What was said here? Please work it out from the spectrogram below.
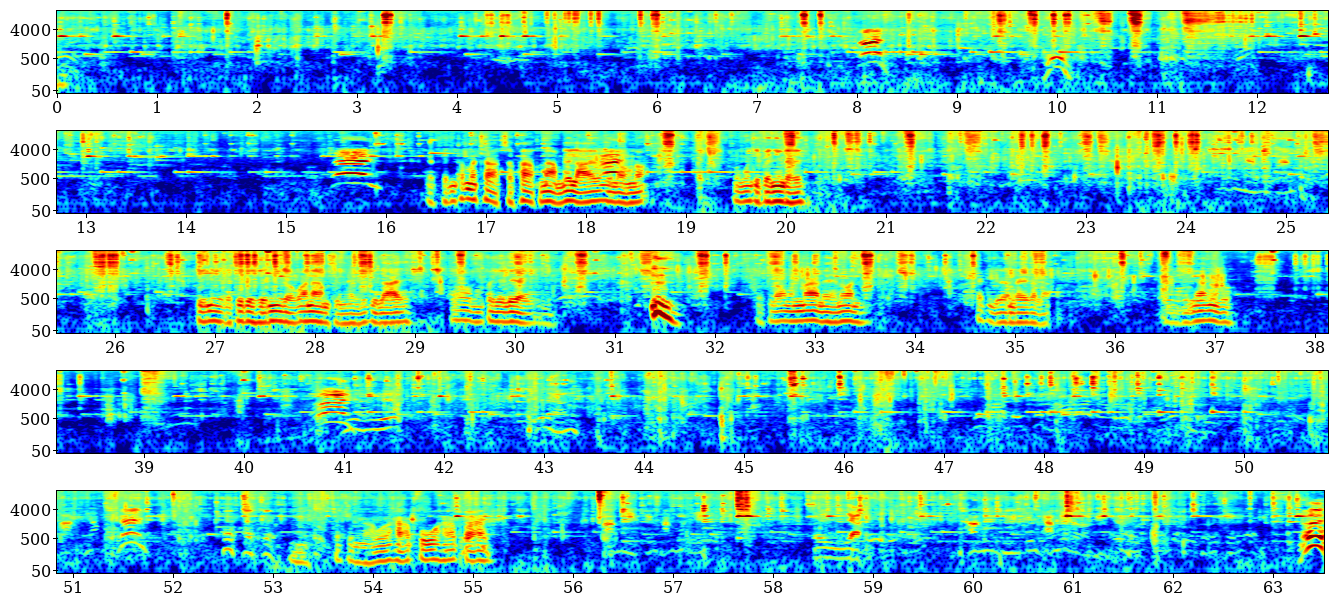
ติสภาพน้ำหลายๆพี่น้องเนาะว่ามันจะเป็นยังไงปีนี้ก็ที่ได้เห็นนี่หรอกว่าน้ำถึงไหนสิหลายก็มันไปเรื่อยๆทดลองมันมาแน่นอนสักเดือนใดกันละยังยังอ ปูหาปลาเฮ้ย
